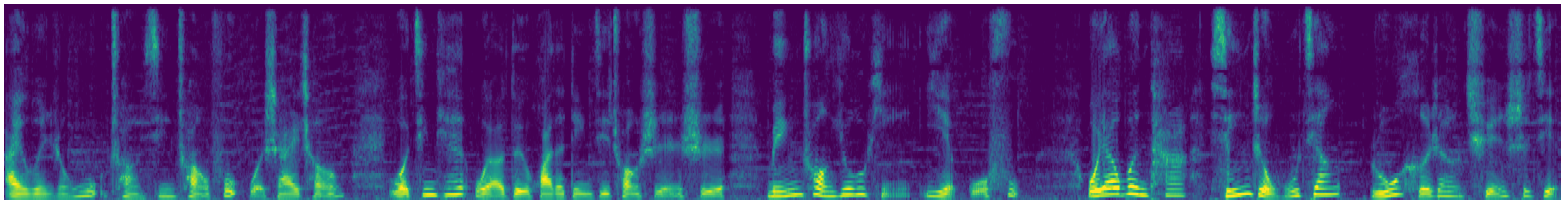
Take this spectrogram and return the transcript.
爱问人物创新创富，我是爱成。我今天我要对话的顶级创始人是名创优品叶国富。我要问他：行者无疆，如何让全世界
